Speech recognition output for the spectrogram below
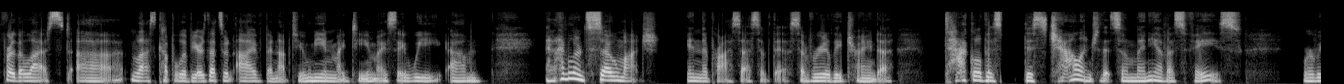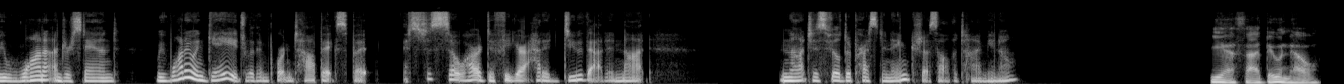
for the last uh, last couple of years. That's what I've been up to. Me and my team. I say we. Um, and I've learned so much in the process of this, of really trying to tackle this this challenge that so many of us face, where we want to understand, we want to engage with important topics, but it's just so hard to figure out how to do that and not not just feel depressed and anxious all the time, you know? Yes, I do know.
